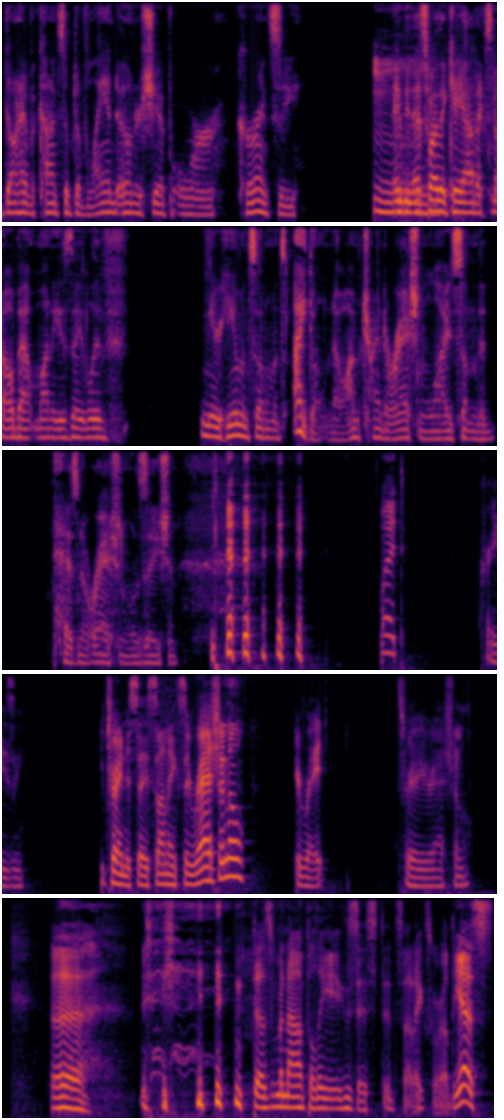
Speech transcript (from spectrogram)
don't have a concept of land ownership or currency. Maybe that's Mm. why the Chaotix know about money, is they live near human settlements. I don't know. I'm trying to rationalize something that has no rationalization. what? Crazy. You trying to say Sonic's irrational? You're right. It's very irrational. Ugh. Does Monopoly exist in Sonic's world? Yes.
